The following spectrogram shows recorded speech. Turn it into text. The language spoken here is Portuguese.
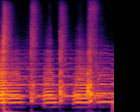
Williams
